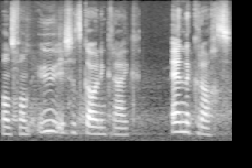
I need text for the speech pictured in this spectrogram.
Want van u is het koninkrijk en de kracht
